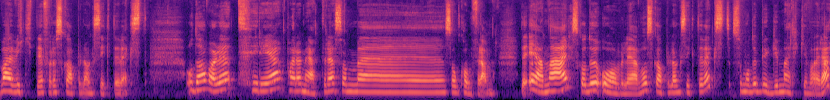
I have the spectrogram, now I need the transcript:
Hva er viktig for å skape langsiktig vekst. Og Da var det tre parametere som, eh, som kom fram. Det ene er skal du overleve og skape langsiktig vekst, så må du bygge merkevare.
